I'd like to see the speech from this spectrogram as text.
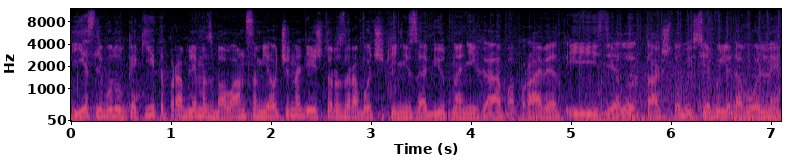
Если будут какие-то проблемы с балансом, я очень надеюсь, что разработчики не забьют на них, а поправят и сделают так, чтобы все были довольны,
